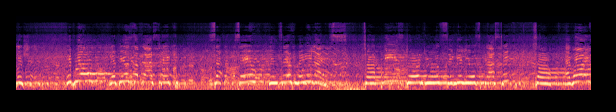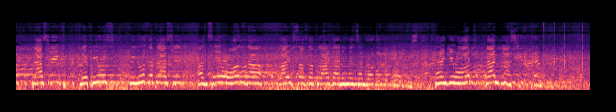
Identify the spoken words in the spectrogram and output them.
pollution. If you refuse the plastic, sa- save, you'll save many lives. So please don't use single-use plastic. So avoid plastic, refuse to use the plastic and save all the lives of the plant animals and water. Thank you all. Ban plastic.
